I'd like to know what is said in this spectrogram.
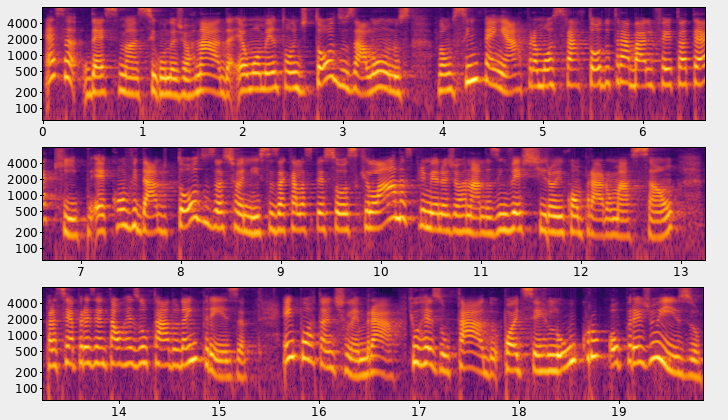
Essa 12 jornada é o momento onde todos os alunos vão se empenhar para mostrar todo o trabalho feito até aqui. É convidado todos os acionistas, aquelas pessoas que lá nas primeiras jornadas investiram em comprar uma ação, para se apresentar o resultado da empresa. É importante lembrar que o resultado pode ser lucro ou prejuízo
